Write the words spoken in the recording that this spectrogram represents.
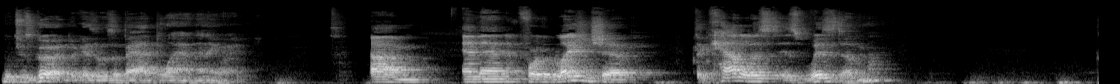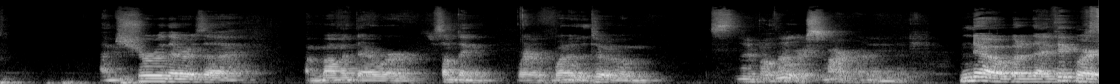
which was good because it was a bad plan anyway. Um, and then for the relationship, the catalyst is wisdom. I'm sure there is a, a moment there where something, where one of the two of them. They're both not very smart, are they? No, but I think where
